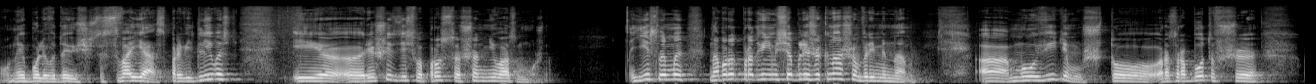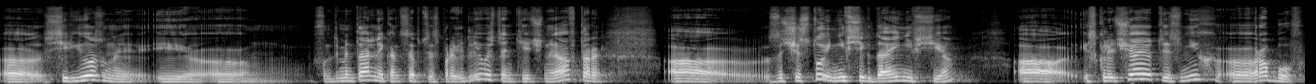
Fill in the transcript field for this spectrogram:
у наиболее выдающихся своя справедливость, и решить здесь вопрос совершенно невозможно. Если мы, наоборот, продвинемся ближе к нашим временам, а, мы увидим, что разработавшие э, серьезные и э, фундаментальные концепции справедливости античные авторы а, зачастую, не всегда и не все, а, исключают из них э, рабов.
